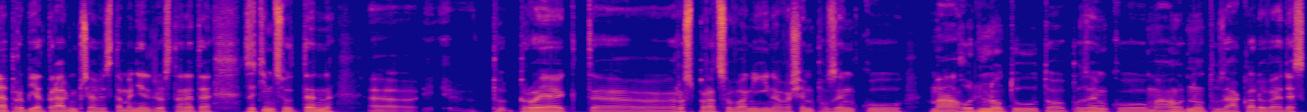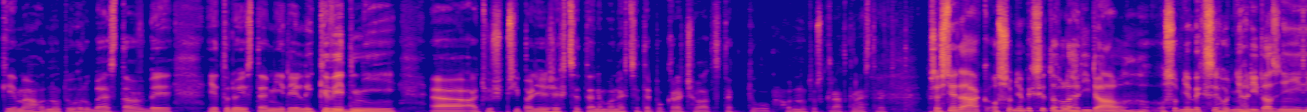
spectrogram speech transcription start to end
eh, probíhat právní převis, tam ani nedostanete, zatímco ten projekt rozpracovaný na vašem pozemku má hodnotu toho pozemku, má hodnotu základové desky, má hodnotu hrubé stavby, je to do jisté míry likvidní, ať už v případě, že chcete nebo nechcete pokračovat, tak tu hodnotu zkrátka nestratíte. Přesně tak, osobně bych si tohle hlídal, osobně bych si hodně hlídal znění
